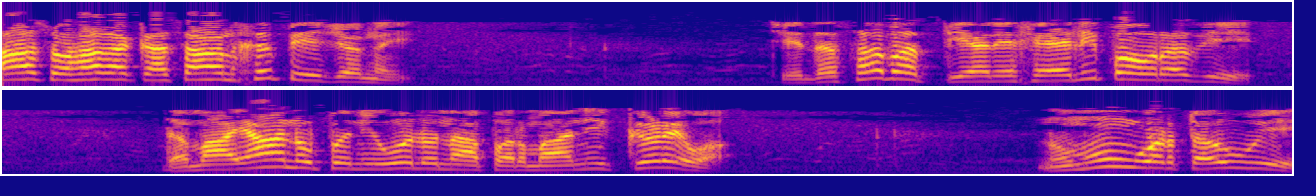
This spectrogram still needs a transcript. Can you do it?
تاسو هغه کسان خپې جنئ چې د سبت یعنی خیلی په ورځي د مایانو په نیولو نافرمانی کړې و نو مونږ ورته وی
